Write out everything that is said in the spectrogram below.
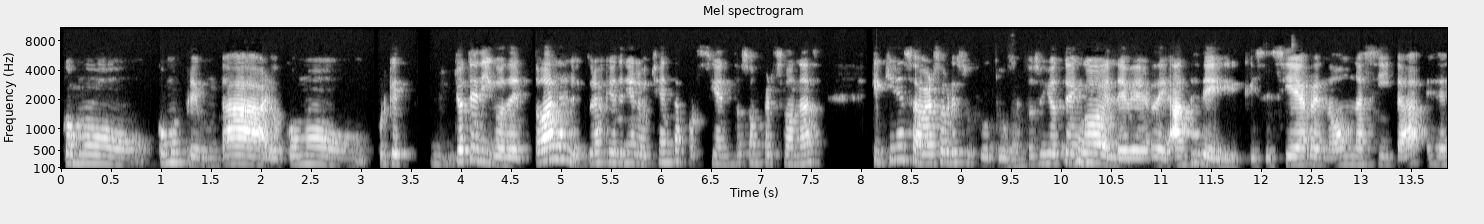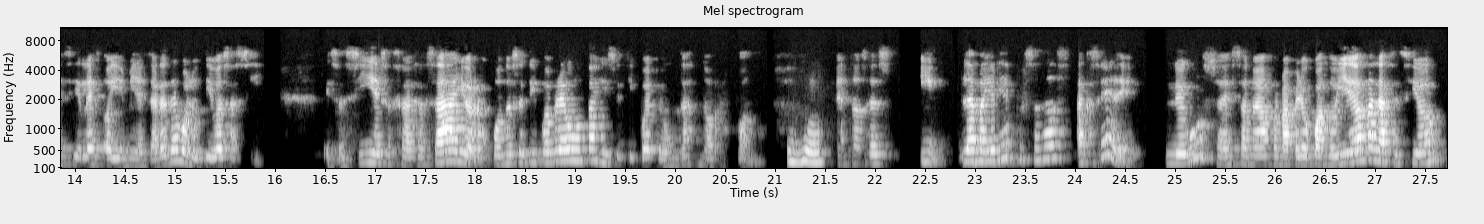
cómo, cómo preguntar o cómo... Porque yo te digo, de todas las lecturas que yo tenía, el 80% son personas que quieren saber sobre su futuro. Entonces yo tengo el deber de, antes de que se cierre ¿no? una cita, es decirles, oye, mira, el tarot evolutivo es así. Es así, es así, es así. Yo respondo ese tipo de preguntas y ese tipo de preguntas no respondo. Entonces, y la mayoría de personas accede, le gusta esa nueva forma, pero cuando llegan a la sesión,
